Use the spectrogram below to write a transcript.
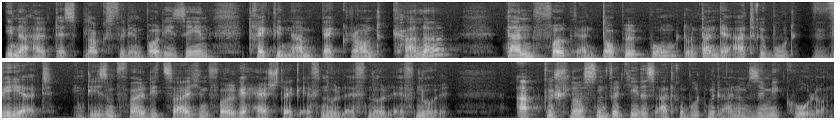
innerhalb des Blocks für den Body sehen, trägt den Namen Background Color. Dann folgt ein Doppelpunkt und dann der Attribut Wert. In diesem Fall die Zeichenfolge Hashtag F0, F0, F0. Abgeschlossen wird jedes Attribut mit einem Semikolon.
